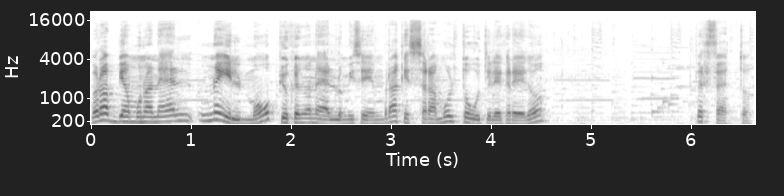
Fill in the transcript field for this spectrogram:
Però abbiamo un, anello, un elmo, più che un anello mi sembra, che sarà molto utile credo. Perfetto.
